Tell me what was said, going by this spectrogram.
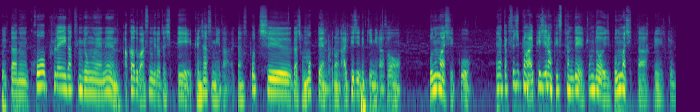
일단은 core play 같은 경우에는 아까도 말씀드렸다시피 괜찮습니다. 일단 스포츠가 접목된 그런 RPG 느낌이라서 보는 맛이 있고 그냥 딱 수집형 RPG랑 비슷한데 좀 더 보는 맛이 있다. 그래 좀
